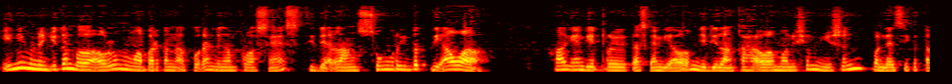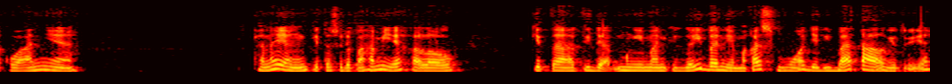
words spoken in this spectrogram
Ini menunjukkan bahwa Allah memaparkan Al-Quran dengan proses, tidak langsung ribet di awal. Hal yang diprioritaskan di awal menjadi langkah awal manusia menyusun fondasi ketakwaannya. Karena yang kita sudah pahami ya, kalau kita tidak mengimani kegaiban ya maka semua jadi batal gitu ya.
